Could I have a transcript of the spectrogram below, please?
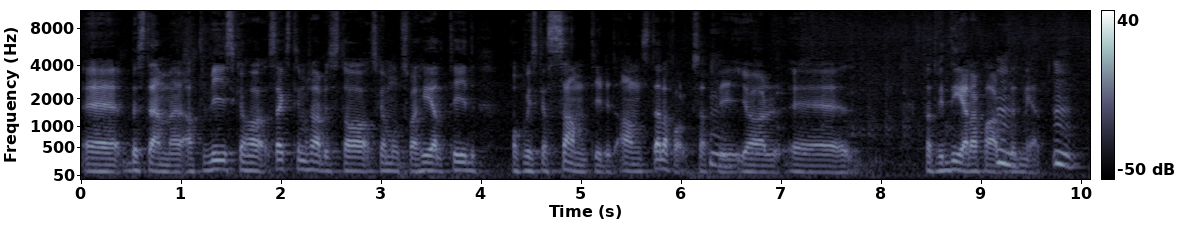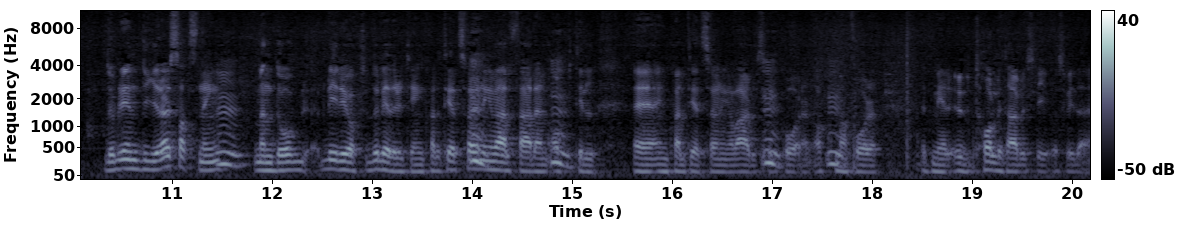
eh, bestämmer att vi ska ha sex timmars arbetsdag, ska motsvara heltid och vi ska samtidigt anställa folk så att Mm. vi gör eh, så att vi delar på arbetet Mm. mer. Mm. Då blir det en dyrare satsning Mm. men då, blir det också, då leder det till en kvalitetshöjning Mm. i välfärden Mm. och till eh, en kvalitetshöjning av arbetsvillkoren och Mm. man får ett mer uthålligt arbetsliv och så vidare.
